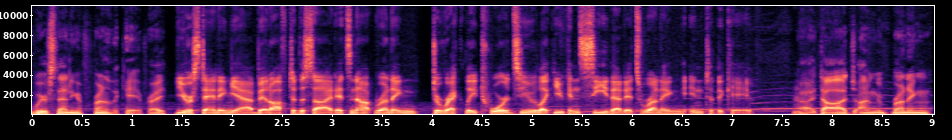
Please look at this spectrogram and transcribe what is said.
We're standing in front of the cave, right? You're standing, yeah, a bit off to the side. It's not running directly towards you. Like you can see that it's running into the cave. Uh, dodge. I'm running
